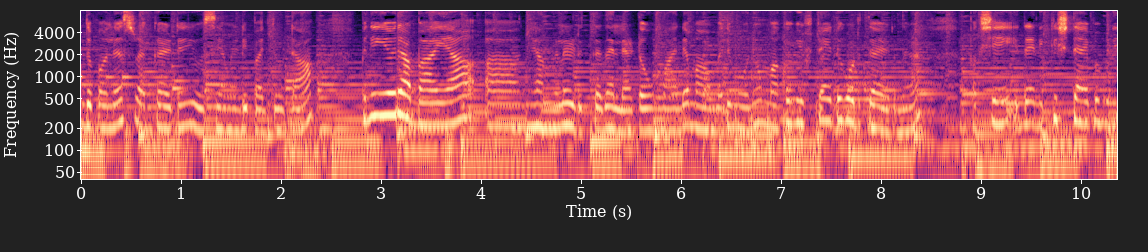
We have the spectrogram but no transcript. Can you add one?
ഇതുപോലെ സ്ട്രക്കായിട്ട് യൂസ് ചെയ്യാൻ വേണ്ടി പറ്റൂട്ടാ പിന്നെ ഈ ഒരു അബായ ഞങ്ങൾ എടുത്തതല്ല കേട്ടോ ഉമ്മാന്റെ മാമന്റെ മോനും ഉമ്മാക്ക് ഗിഫ്റ്റായിട്ട് കൊടുത്തായിരുന്നു പക്ഷേ ഇത് എനിക്കിഷ്ടമായപ്പോൾ പിന്നെ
